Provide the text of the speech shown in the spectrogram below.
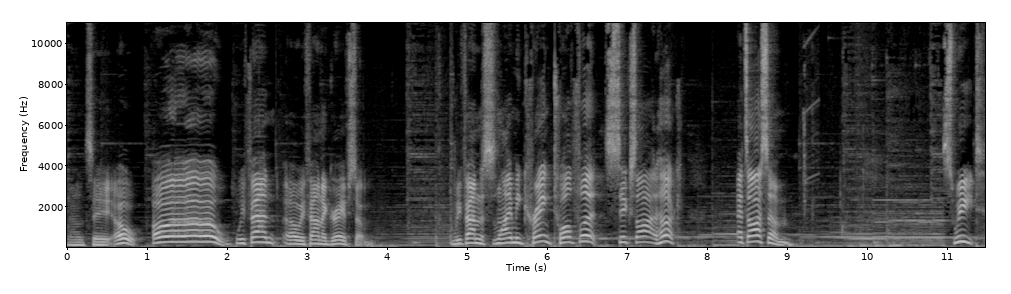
Let's see. Oh oh, oh, oh, oh, we found. Oh, we found a gravestone. We found a slimy crank, 12 foot, six aught hook. That's awesome. Sweet.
